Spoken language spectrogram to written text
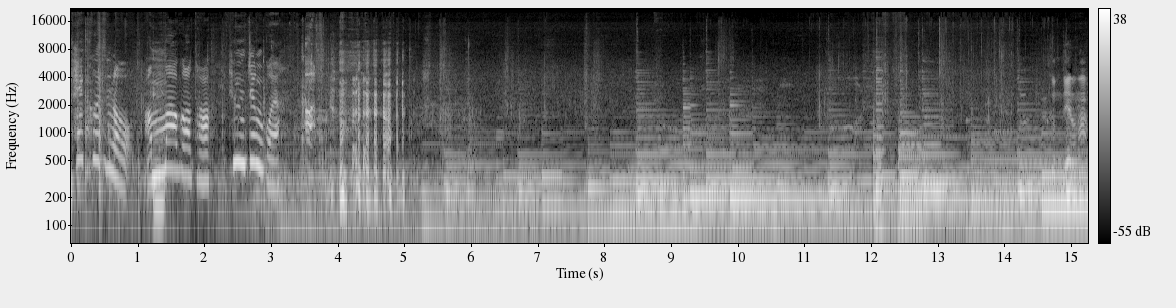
테크스로 엄마가 다 힘든 거야. 좀 내려놔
